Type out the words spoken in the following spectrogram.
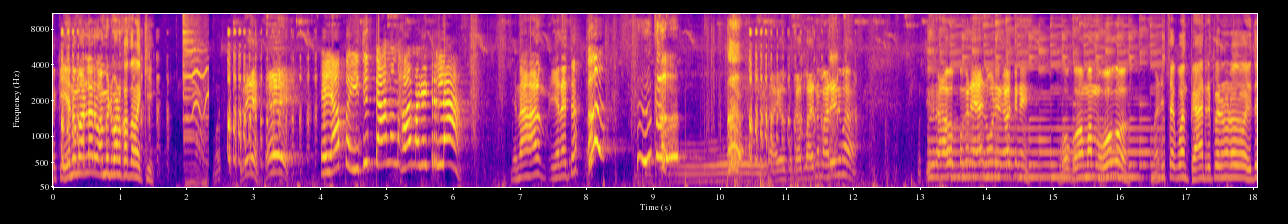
ಆಕಿ ಏನು ಮಾಡ್ಲಾರ ವಾಮಿಟ್ ಮಾಡ್ಕೊತಾಳ ಆಕಿ. ಏ ಯಪ್ಪ ಇದ್ದಿದ್ ಪ್ಯಾನ್ ಒಂದು ಹಾಳು ಮಾಡಿಟ್ರಲ್ಲ ಏನ ಹಾಳು ಏನಾಯ್ತು? ನೋಡಿ ಹೇಳ್ತೀನಿ. ಹೋಗು ಮಮ್ಮ ಹೋಗು. ಮನಿ ಬಂದು ಫ್ಯಾನ್ ರಿಪೇರಿ ನೋಡೋದು ಇದು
